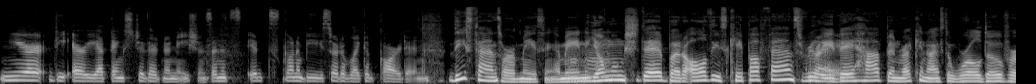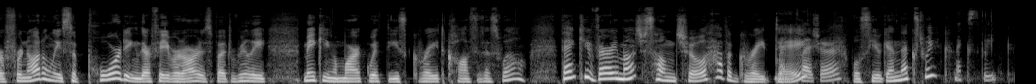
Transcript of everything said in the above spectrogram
near the area thanks to their donations. And it's it's going to be sort of like a garden. These fans are amazing. I mean, mm-hmm. Young Shide, but all these K-pop fans, really, right. they have been recognized the world over for not only supporting their favorite artists, but really making a mark with these great causes as well. Thank you very much, Song Cho. Have a great day. My pleasure. We'll see you again next week. Next week.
